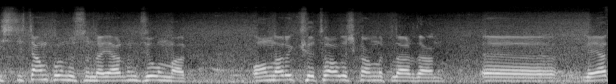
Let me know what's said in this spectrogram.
istihdam konusunda yardımcı olmak, onları kötü alışkanlıklardan eee, veya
